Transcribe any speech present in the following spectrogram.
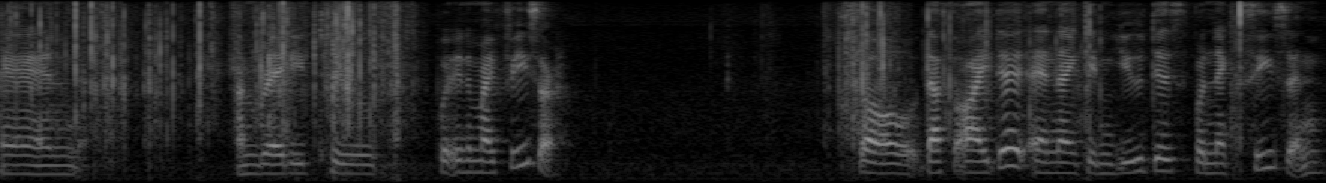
And I'm ready to put it in my freezer. So that's all I did and I can use this for next season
